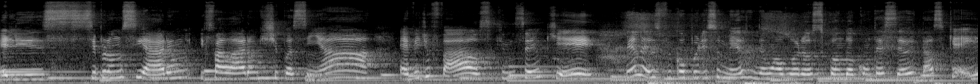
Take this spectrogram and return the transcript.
Eles se pronunciaram e falaram que, tipo assim, ah, é vídeo falso, que não sei o que. Beleza, ficou por isso mesmo, deu um alvoroço quando aconteceu e tal. Só que aí,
